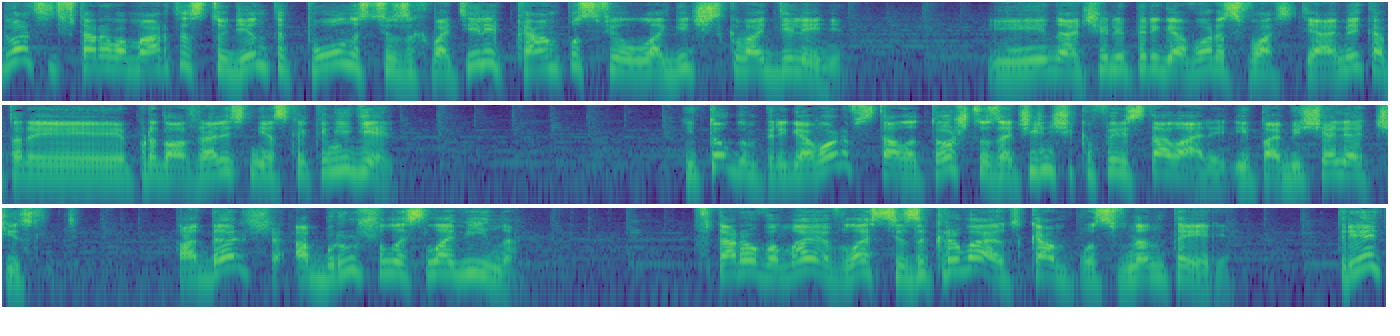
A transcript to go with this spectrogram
22 марта студенты полностью захватили кампус филологического отделения и начали переговоры с властями, которые продолжались несколько недель. Итогом переговоров стало то, что зачинщиков арестовали и пообещали отчислить. А дальше обрушилась лавина. 2 мая власти закрывают кампус в Нантере. 3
